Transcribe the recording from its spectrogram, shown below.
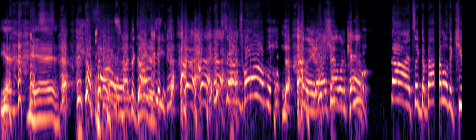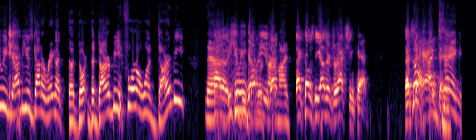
Yeah, yeah. the 401 not the greatest. it sounds horrible. I mean, I like that one, Cam. No, it's like the Battle of the QEW's got a ring like the the Derby 401 Derby. Nah, no, the QEW that, that, goes the other direction, Cam. That's no, I'm saying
